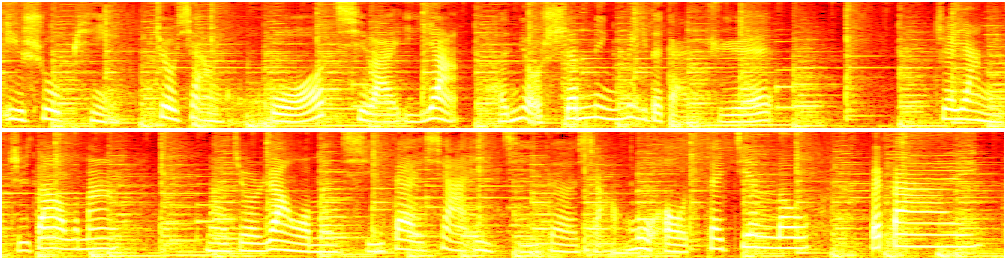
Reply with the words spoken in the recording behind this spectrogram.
艺术品，就像活起来一样，很有生命力的感觉。这样你知道了吗？那就让我们期待下一集的小木偶再见喽，拜拜。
